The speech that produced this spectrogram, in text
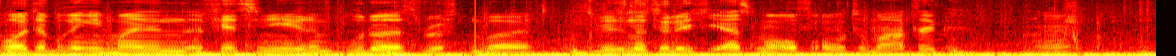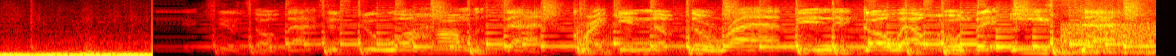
Heute bringe ich meinen 14-jährigen Bruder das Driften bei. Wir sind natürlich erstmal auf Automatik. Ja. Side.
